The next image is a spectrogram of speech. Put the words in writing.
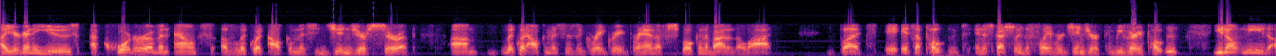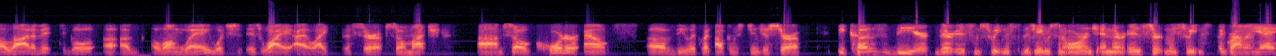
Uh, you're going to use a quarter of an ounce of Liquid Alchemist ginger syrup. Um, Liquid Alchemist is a great, great brand. I've spoken about it a lot, but it, it's a potent, and especially the flavor ginger can be very potent. You don't need a lot of it to go a, a, a long way, which is why I like the syrup so much. Um, so, quarter ounce of the Liquid Alchemist ginger syrup. Because the, there is some sweetness to the Jameson orange, and there is certainly sweetness to the Grand Marnier,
